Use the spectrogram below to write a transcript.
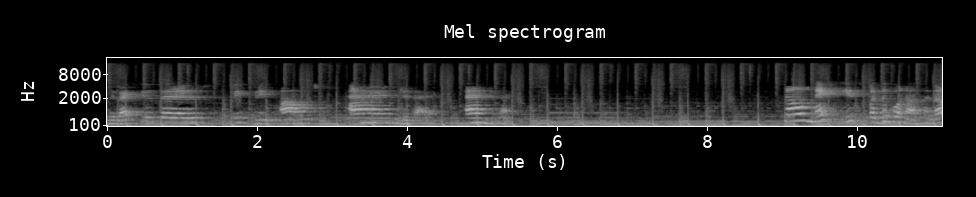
relax yourself with breath out and relax and relax. Next is Baddhakonasana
